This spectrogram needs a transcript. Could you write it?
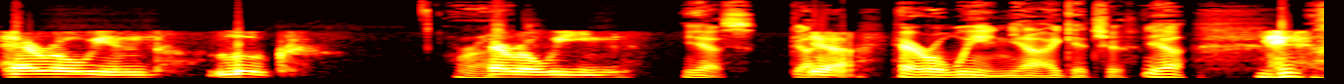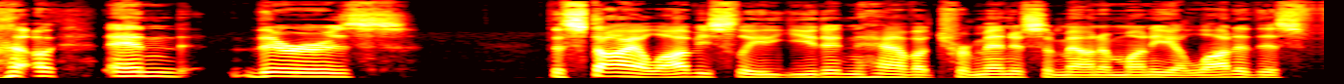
heroine look Right. heroine Yes. Got Yeah. Heroin. Yeah, I get you. Yeah. and there's the style. Obviously, you didn't have a tremendous amount of money. A lot of this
